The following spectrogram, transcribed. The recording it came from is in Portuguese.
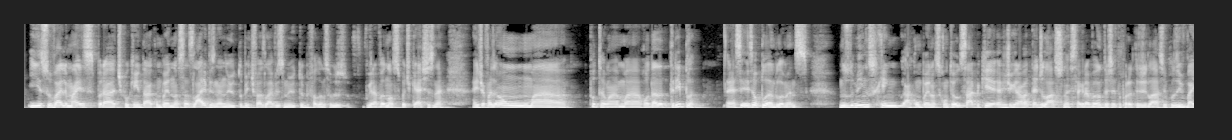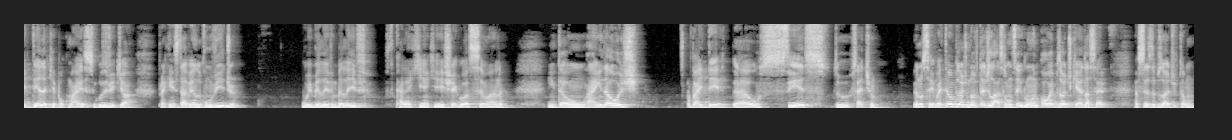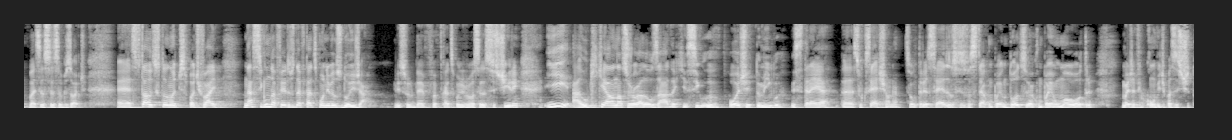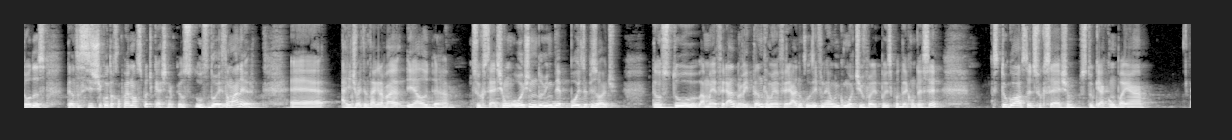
e isso vale mais pra, tipo, quem tá acompanhando nossas lives, né, no YouTube, a gente faz lives no YouTube falando sobre, gravando nossos podcasts, né, a gente vai fazer uma, puta, uma, uma rodada tripla, esse, esse é o plano, pelo menos. Nos domingos, quem acompanha nosso conteúdo sabe que a gente grava até de laço, né? Você tá gravando a terceira temporada até de laço, inclusive vai ter daqui a pouco mais. Inclusive aqui, ó, pra quem está vendo com vídeo, We Believe in Believe, carequinha aqui, chegou essa semana. Então, ainda hoje vai ter uh, o sexto, sétimo? Eu não sei, vai ter um episódio novo até de laço. Eu não sei não lembro qual episódio que é da série. É o sexto episódio, então vai ser o sexto episódio. É, se tu tá escutando no Spotify, na segunda-feira isso deve estar disponível os dois já. Isso deve ficar disponível para vocês assistirem. E ah, o que, que, é a nossa jogada ousada aqui? Se, hoje, domingo, estreia uh, Succession, né? São três séries, não sei se você está acompanhando todas, você acompanha uma ou outra, mas já fica o convite para assistir todas, tanto assistir quanto acompanhar nosso podcast, né? Porque os, os dois estão maneiros. É, a gente vai tentar gravar uh, Succession hoje no domingo, depois do episódio. Então, se tu. Amanhã é feriado, aproveitando que amanhã é feriado, inclusive, né? É o único motivo para isso poder acontecer. Se tu gosta de Succession, se tu quer acompanhar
